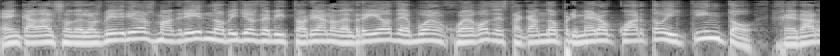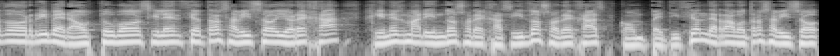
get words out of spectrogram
En Cadalso de los Vidrios, Madrid, novillos de Victoriano del Río de buen juego destacando primero, cuarto y quinto. Gerardo Rivera obtuvo silencio tras aviso y oreja. Ginés Marín dos orejas y dos orejas. Competición de rabo tras aviso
